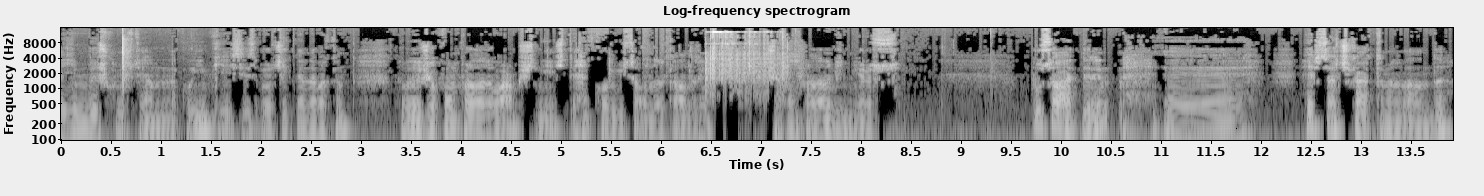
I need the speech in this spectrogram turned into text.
25 kuruş yanına koyayım ki siz ölçeklerine bakın. Tabii Japon paraları varmış. Niye işte koyduysam onları kaldırayım. Japon paralarını bilmiyoruz. Bu saatlerin e, hepsi açık artırmanın alındı.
